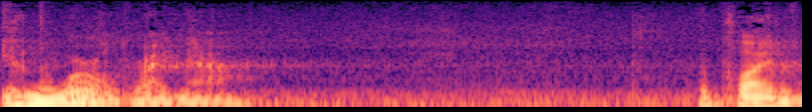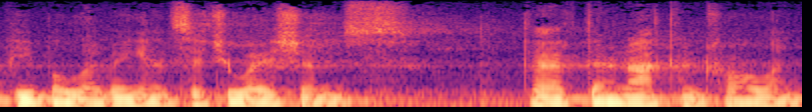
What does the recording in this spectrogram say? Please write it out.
in the world right now the plight of people living in situations that they're not controlling.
